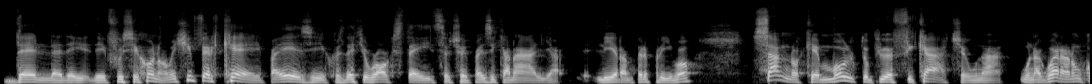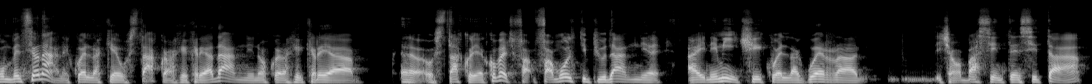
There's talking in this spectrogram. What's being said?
del, dei, dei, flussi economici perché i paesi cosiddetti rock states, cioè i paesi canaglia, l'Iran per primo, sanno che è molto più efficace una, una guerra non convenzionale, quella che ostacola, che crea danni, no? quella che crea eh, ostacoli al commercio, fa, fa molti più danni ai nemici, quella guerra diciamo bassa intensità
